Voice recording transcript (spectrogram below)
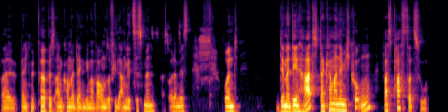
weil wenn ich mit Purpose ankomme, denken die immer, warum so viele Anglizismen, mhm. was soll der Mist? Und wenn man den hat, dann kann man nämlich gucken, was passt dazu.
